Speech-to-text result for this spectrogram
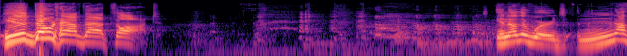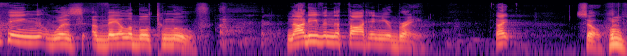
He said, Don't have that thought. In other words, nothing was available to move, not even the thought in your brain. Right? So,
